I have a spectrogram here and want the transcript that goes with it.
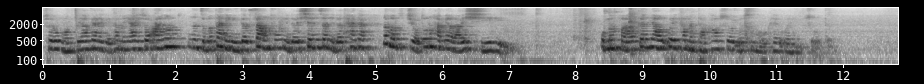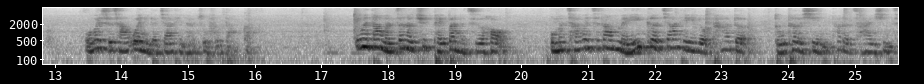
所以我们不要再给他们压力说，说啊，那那怎么带领你的丈夫、你的先生、你的太太那么久都还没有来洗礼？我们反而更要为他们祷告，说有什么我可以为你做的？我会时常为你的家庭来祝福祷告，因为当我们真的去陪伴了之后，我们才会知道每一个家庭有它的独特性、它的差异性在。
